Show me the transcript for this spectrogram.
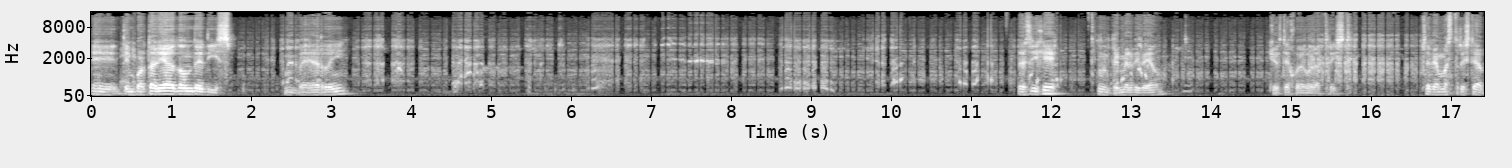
Eh, ¿Te importaría dónde dis... Berry? Les dije en el primer video que este juego era triste. Sería más triste a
